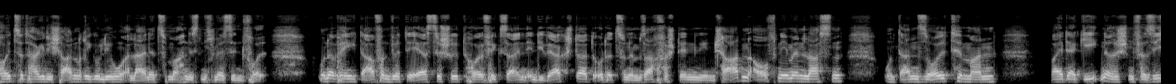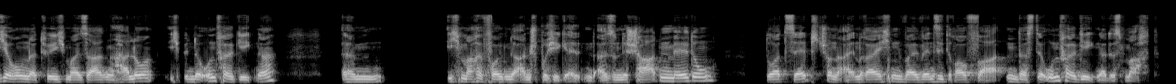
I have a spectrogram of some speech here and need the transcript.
heutzutage die Schadenregulierung alleine zu machen, ist nicht mehr sinnvoll. Unabhängig davon wird der erste Schritt häufig sein, in die Werkstatt oder zu einem Sachverständigen den Schaden aufnehmen lassen. Und dann sollte man bei der gegnerischen Versicherung natürlich mal sagen, hallo, ich bin der Unfallgegner, ähm, ich mache folgende Ansprüche geltend. Also eine Schadenmeldung dort selbst schon einreichen, weil wenn Sie darauf warten, dass der Unfallgegner das macht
